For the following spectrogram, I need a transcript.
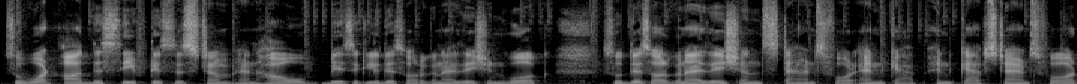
So what are the safety system and how basically this organization work? So this organization stands for NCAP. NCAP stands for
